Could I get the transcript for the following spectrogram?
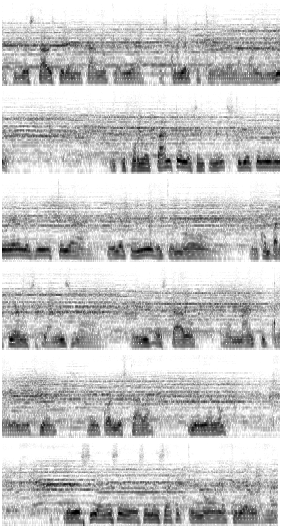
o sea, que yo estaba experimentando, que había descubierto que era el amor de mi vida. y que por lo tanto los sentimientos que yo tenía no eran los mismos que ella, que ella tenía y que no, no compartíamos la misma, el mismo estado romántico de ilusión en el cual yo estaba y ella no. Le decía en ese, ese mensaje que no la quería ver más.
